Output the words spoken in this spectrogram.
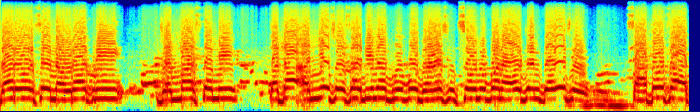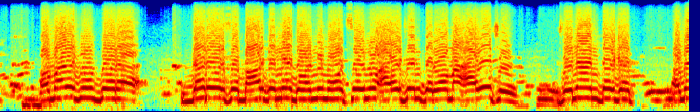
દર વર્ષે નવરાત્રી, જન્માષ્ટમી તથા અન્ય સોસાયટીના ગ્રુપો ગણેશ ઉત્સવનું પણ આયોજન કરે છે. સાથોસાથ અમારા ગ્રુપ દ્વારા દર વર્ષે બાળ કન્યા દોડની મહોત્સવનું આયોજન કરવામાં આવે છે. જેના અંતર્ગત અમે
